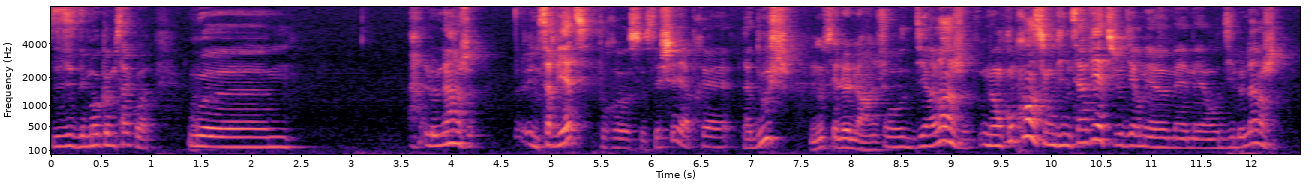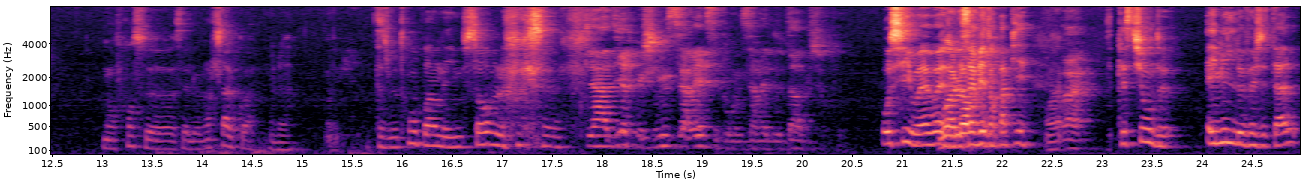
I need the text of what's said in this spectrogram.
Des, des mots comme ça, quoi. Ou euh, le linge, une serviette pour euh, se sécher après la douche. Nous, c'est le linge. On dit un linge. Mais on comprend si on dit une serviette, je veux dire, mais, mais, mais on dit le linge. Mais en France, c'est le linge sale, quoi. Peut-être que je me trompe, hein, mais il me semble. Je tiens à dire que chez nous, serviette, c'est pour une serviette de table, surtout. Aussi, ouais, ouais, une serviette en papier. ouais. Question de Émile le Végétal,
